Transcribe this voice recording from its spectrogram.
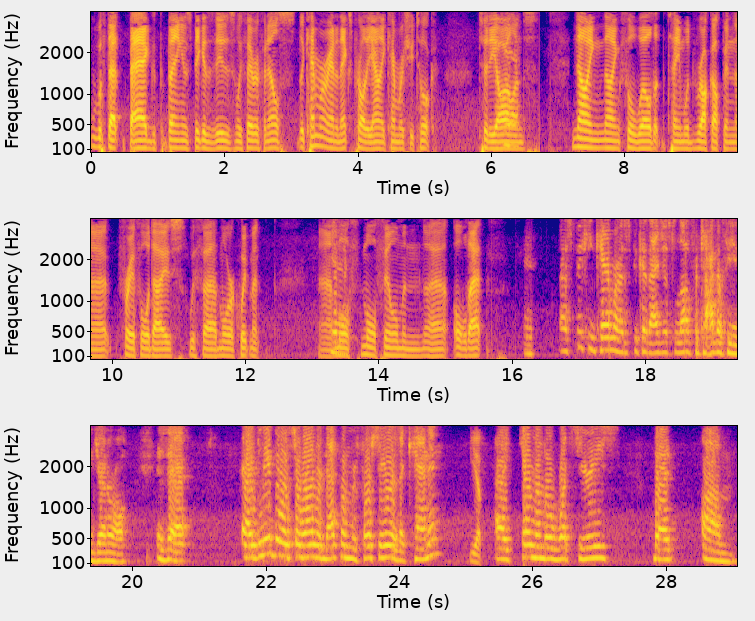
with that bag being as big as it is, with everything else, the camera around the neck's probably the only camera she took to the island, knowing knowing full well that the team would rock up in uh, three or four days with uh, more equipment, uh, Yeah. more more film and uh, all that. Now, speaking cameras, because I just love photography in general, is that I believe it was around her neck when we first see her as a Canon. Yep. I can't remember what series, but um,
